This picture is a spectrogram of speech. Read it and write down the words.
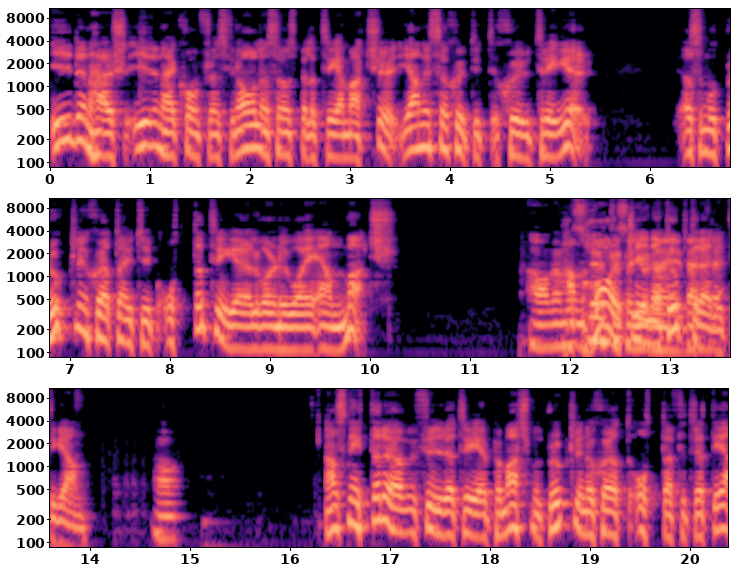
I den här, i den här konferensfinalen så har de spelat tre matcher. Jannis har skjutit sju treor. Alltså mot Brooklyn sköt han ju typ åtta treor eller vad det nu var i en match. Ja, han har cleanat upp det där lite grann. Ja. Han snittade över fyra treor per match mot Brooklyn och sköt 8 för 31.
